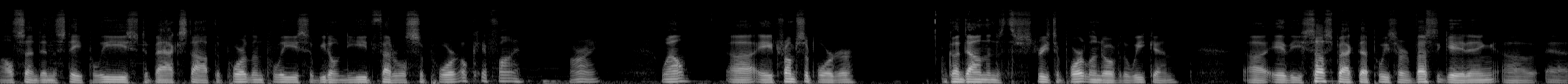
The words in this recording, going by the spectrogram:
I'll send in the state police to backstop the Portland police. We don't need federal support. Okay, fine. All right. Well, uh, a Trump supporter gunned down in the streets of Portland over the weekend. Uh, a, the suspect that police are investigating, uh, uh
